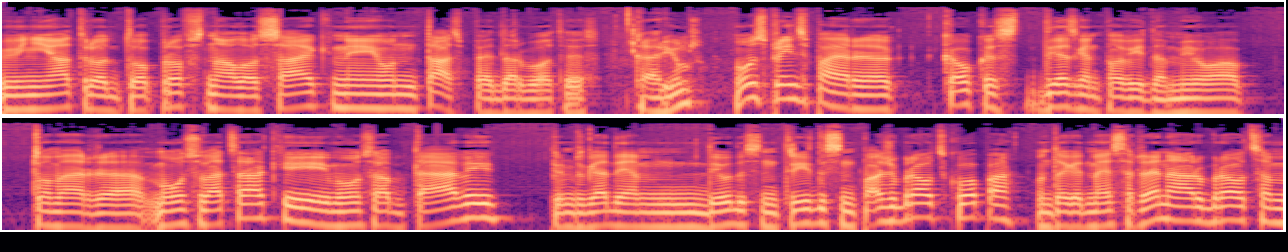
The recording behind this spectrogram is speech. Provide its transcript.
Viņi atrod to profesionālo saikni un tā spēj darboties. Kā ar jums? Mums, principā, ir kaut kas diezgan pavidam, jo tomēr mūsu vecāki, mūsu abi tēvi pirms gadiem 20, 30 paši brauc kopā, un tagad mēs ar Renāru braucam.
